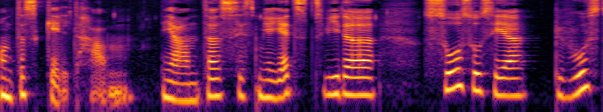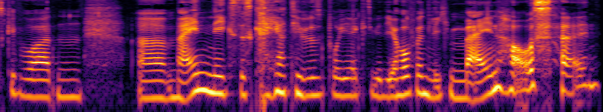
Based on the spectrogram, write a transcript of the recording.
und das Geld haben. Ja, und das ist mir jetzt wieder so, so sehr bewusst geworden. Äh, mein nächstes kreatives Projekt wird ja hoffentlich mein Haus sein,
